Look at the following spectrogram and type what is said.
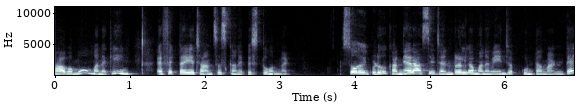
భావము మనకి ఎఫెక్ట్ అయ్యే ఛాన్సెస్ కనిపిస్తూ ఉన్నాయి. సో ఇప్పుడు కన్యారాశి జనరల్గా మనం ఏం చెప్పుకుంటామంటే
